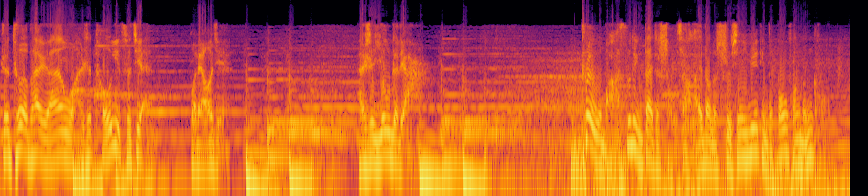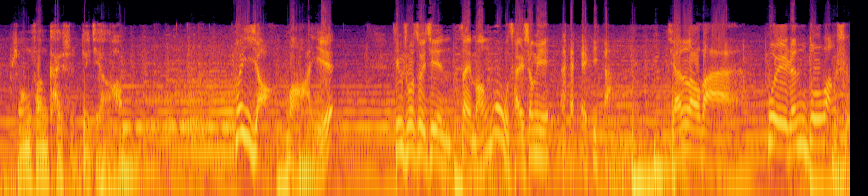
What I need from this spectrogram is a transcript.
这特派员我还是头一次见，不了解，还是悠着点儿。特务马司令带着手下来到了事先约定的包房门口，双方开始对接暗号。哎呀，马爷，听说最近在忙木材生意？哎呀，钱老板，贵人多忘事，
